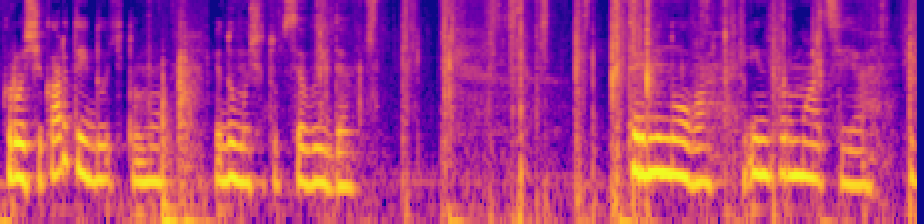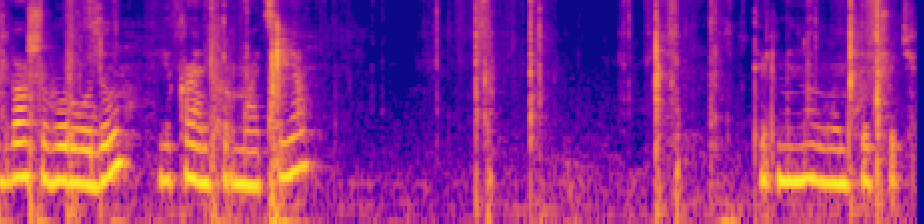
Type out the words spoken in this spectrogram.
Хороші карти йдуть, тому я думаю, що тут все вийде. Термінова інформація від вашого роду. Яка інформація? Терміново вам хочуть.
